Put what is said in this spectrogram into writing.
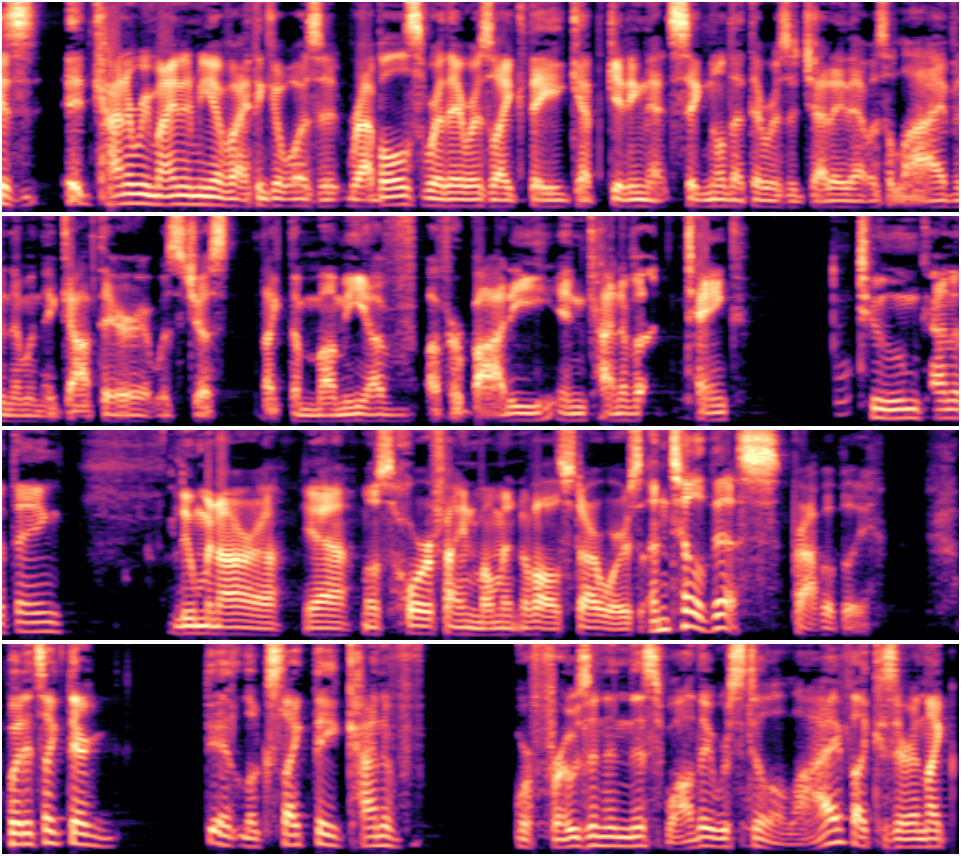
Because it kind of reminded me of I think it was at Rebels where there was like they kept getting that signal that there was a Jedi that was alive, and then when they got there, it was just like the mummy of of her body in kind of a tank tomb kind of thing. Luminara, yeah, most horrifying moment of all Star Wars until this, probably. But it's like they're. It looks like they kind of were frozen in this while they were still alive, like because they're in like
